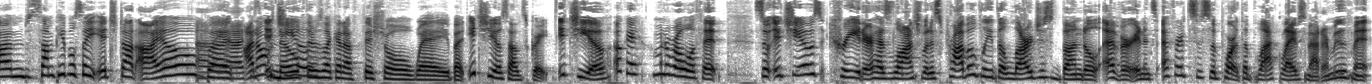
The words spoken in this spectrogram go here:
Um, some people say itch.io, but yeah, I don't know if there's like an official way, but itch.io sounds great. Itch.io. Okay, I'm going to roll with it. So Itch.io's creator has launched what is probably the largest bundle ever in its efforts to support the Black Lives Matter movement.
